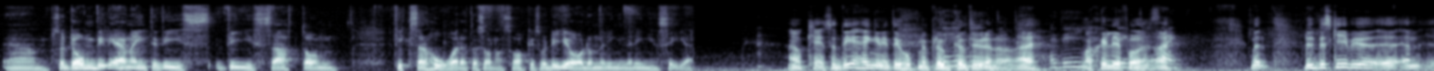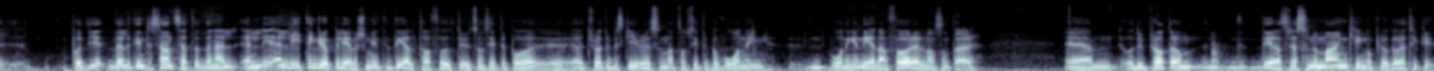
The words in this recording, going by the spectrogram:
Eh, så de vill gärna inte vis, visa att de fixar håret och sådana saker, så det gör de när ingen, när ingen ser. Okej, okay, så det hänger inte ihop med pluggkulturen då? Nej, man skiljer på... Nej. Men du beskriver ju eh, en på ett väldigt intressant sätt. Den här, en, en, liten grupp elever som inte deltar fullt ut, som sitter på, eh, jag tror att du beskriver det som att de sitter på våning, våningen nedanför eller något sånt där. Um, och du pratar om deras resonemang kring att plugga och jag tycker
